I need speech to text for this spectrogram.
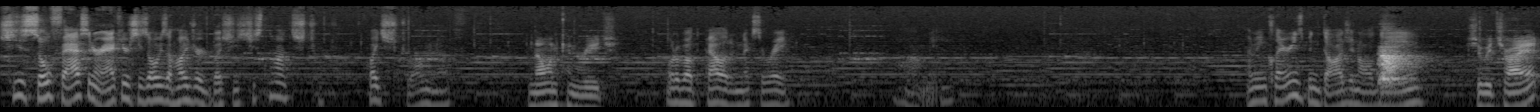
She's so fast and her accuracy's always 100, but she's just not str- quite strong enough. No one can reach. What about the paladin next to Ray? Oh, man. I mean, Clarine's been dodging all day. Should we try it?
